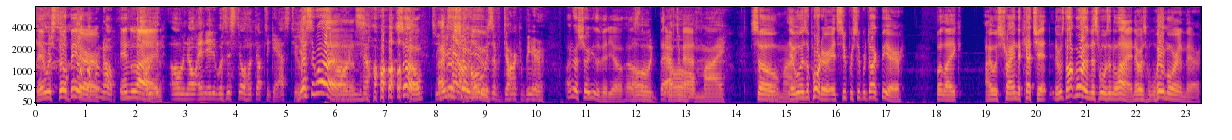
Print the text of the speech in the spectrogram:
there was still oh, beer Oh, no. in Oh, line. you- oh, no! And it was this still hooked up to gas too? Yes, it was. Oh no! So, so you I'm going to show you. hose of dark beer. I'm going to show you the video. Oh, the, the aftermath. Oh my! So Oh it was a porter. It's super super dark beer, but like I was trying to catch it. There was a lot more than this. What was in the line? There was way more in there.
